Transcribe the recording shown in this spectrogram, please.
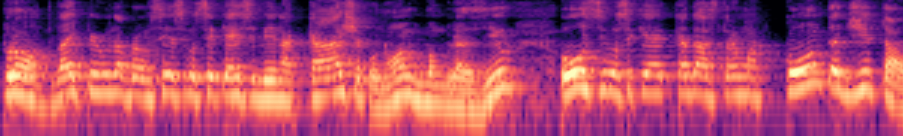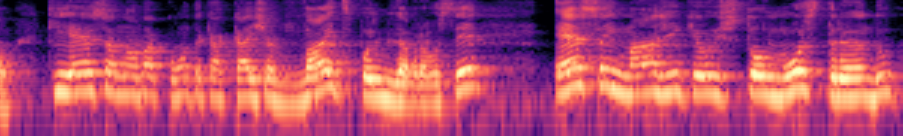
pronto. Vai perguntar para você se você quer receber na Caixa Econômica, Banco Brasil, ou se você quer cadastrar uma conta digital, que é essa nova conta que a Caixa vai disponibilizar para você essa imagem que eu estou mostrando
